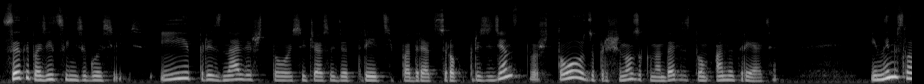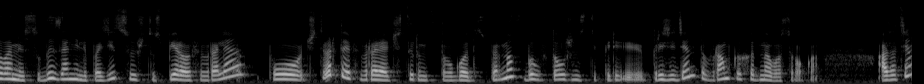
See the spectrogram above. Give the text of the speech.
с этой позицией не согласились и признали, что сейчас идет третий подряд срок президентства, что запрещено законодательством о нотариате. Иными словами, суды заняли позицию, что с 1 февраля по 4 февраля 2014 года Смирнов был в должности президента в рамках одного срока, а затем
